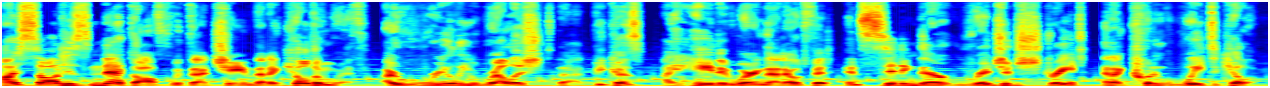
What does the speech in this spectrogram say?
I sawed his neck off with that chain that I killed him with. I really relished that because I hated wearing that outfit and sitting there rigid straight, and I couldn't wait to kill him.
